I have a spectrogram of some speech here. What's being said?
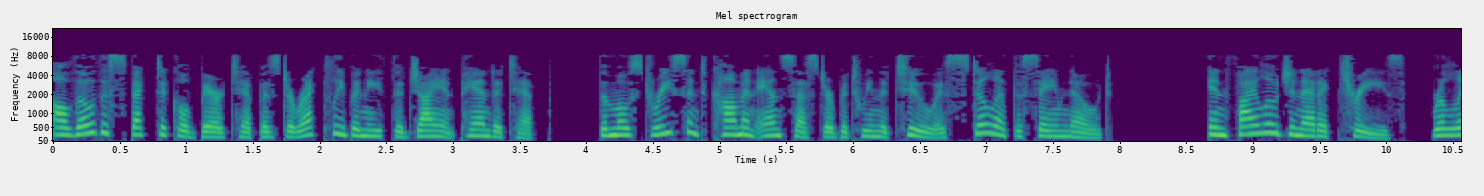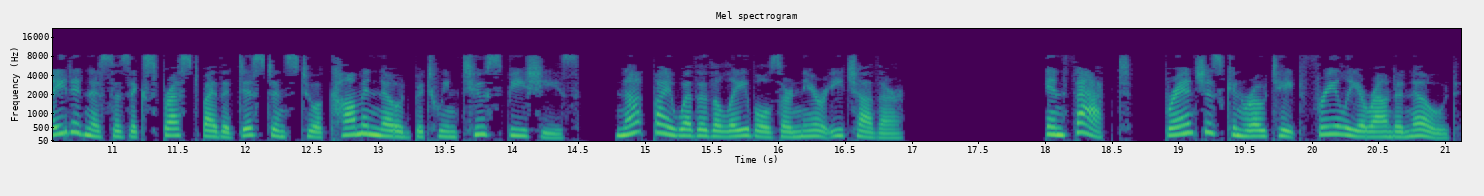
Although the spectacled bear tip is directly beneath the giant panda tip, the most recent common ancestor between the two is still at the same node. In phylogenetic trees, relatedness is expressed by the distance to a common node between two species, not by whether the labels are near each other. In fact, branches can rotate freely around a node,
